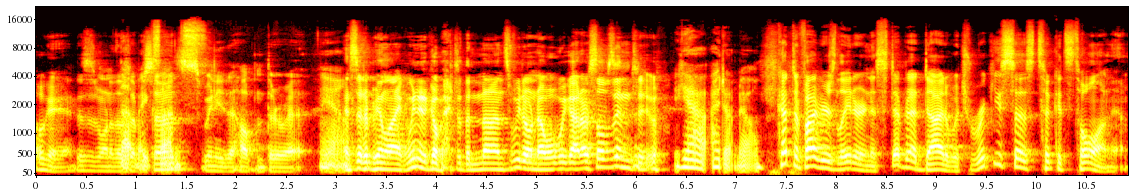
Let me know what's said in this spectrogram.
okay, this is one of those That episodes. We need to help him through it. Yeah. Instead of being like, we need to go back to the nuns. We don't know what we got ourselves into. Yeah, I don't know. Cut to five years later, and his stepdad died, which Ricky says took its toll on him.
